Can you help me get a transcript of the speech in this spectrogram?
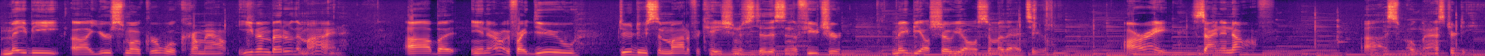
maybe uh, your smoker will come out even better than mine. Uh, but you know if I do do do some modifications to this in the future maybe I'll show you all some of that too. Alright signing off. Uh, Smoke Master D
